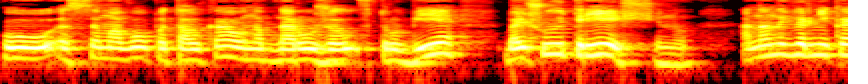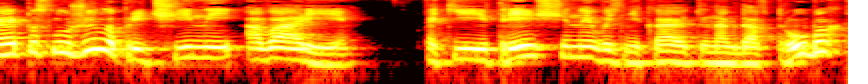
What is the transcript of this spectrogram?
У самого потолка он обнаружил в трубе большую трещину. Она наверняка и послужила причиной аварии. Такие трещины возникают иногда в трубах,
